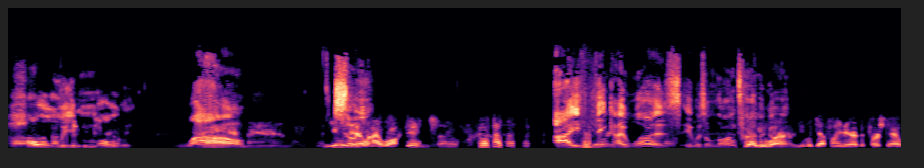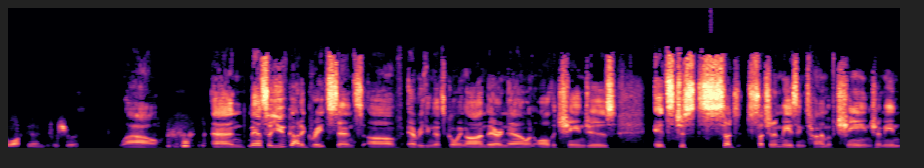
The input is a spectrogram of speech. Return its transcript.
Uh, Holy ago. moly. Yeah, Wow. man. And you were So- there when I walked in, so. I think there. I was. It was a long yeah, time you ago. were. You were definitely there the first day I walked in, for sure. Wow. and man, so you've got a great sense of everything that's going on there now and all the changes. It's just such such an amazing time of change. I mean,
